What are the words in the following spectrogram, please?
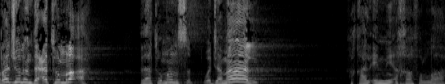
رجل دعته امرأة ذات منصب وجمال فقال إني أخاف الله.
